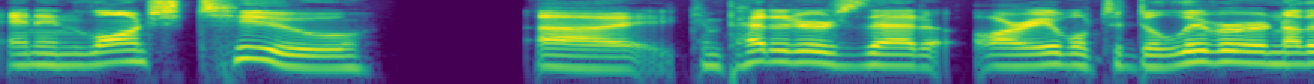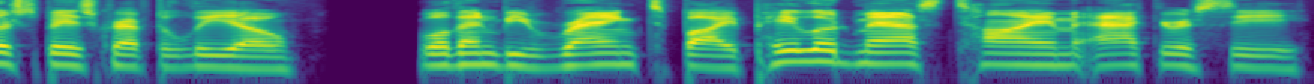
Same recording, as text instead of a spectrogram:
And in launch two, uh, competitors that are able to deliver another spacecraft to LEO will then be ranked by payload mass, time, accuracy,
